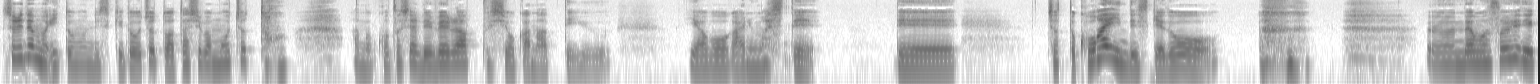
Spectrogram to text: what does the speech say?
それでもいいと思うんですけどちょっと私はもうちょっと あの今年はレベルアップしようかなっていう野望がありまして。でちょっと怖いんですけど。うんでもそういうふうに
